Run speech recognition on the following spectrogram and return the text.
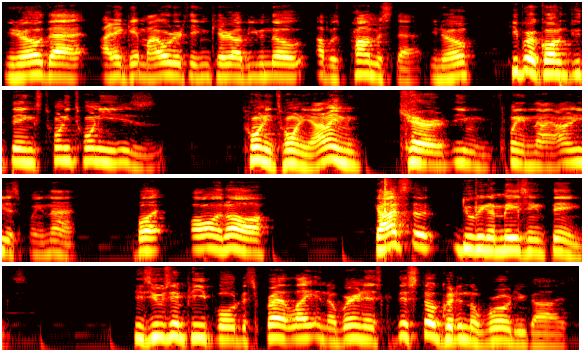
You know, that I didn't get my order taken care of, even though I was promised that. You know, people are going through things. 2020 is 2020. I don't even care to even explain that. I don't need to explain that. But all in all, God's still doing amazing things. He's using people to spread light and awareness because there's still good in the world, you guys.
